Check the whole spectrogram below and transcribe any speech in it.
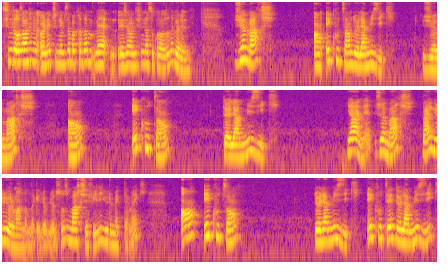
Şimdi o zaman hemen örnek cümlemize bakalım ve gerondifin nasıl kullanıldığını görelim. Je marche en écoutant de la musique. Je marche en écoutant de la musique. Yani je marche ben yürüyorum anlamına geliyor biliyorsunuz. Marche fiili yürümek demek. En écoutant de la musique. Écouter de la musique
